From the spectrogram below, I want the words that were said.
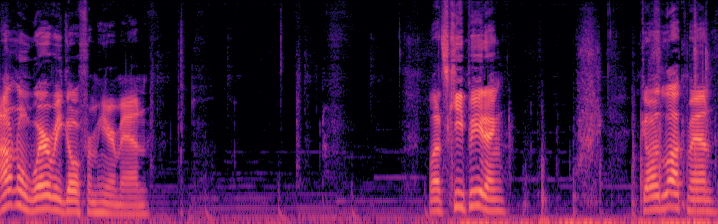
I don't know where we go from here, man. Let's keep eating. Good luck, man.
